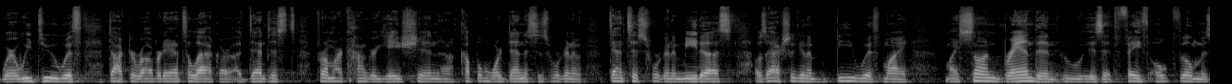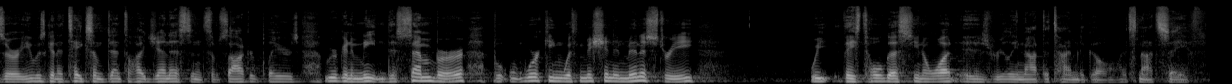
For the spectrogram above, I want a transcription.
where we do with Dr. Robert Antilak, our, a dentist from our congregation. A couple more dentists were going to dentists were to meet us. I was actually going to be with my my son Brandon, who is at Faith Oakville, Missouri. He was going to take some dental hygienists and some soccer players. We were going to meet in December, but working with mission and ministry. We, they told us, you know what, it is really not the time to go. It's not safe.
